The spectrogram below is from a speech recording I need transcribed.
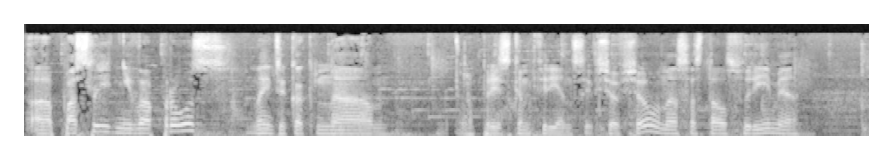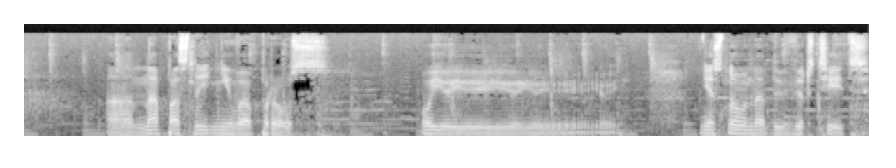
А последний вопрос. Знаете, как на пресс-конференции. Все-все, у нас осталось время а, на последний вопрос. Ой-ой-ой-ой-ой-ой. Мне снова надо вертеть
